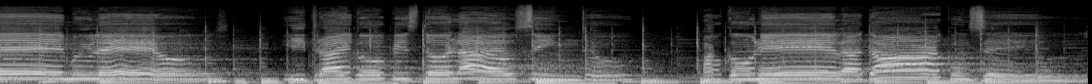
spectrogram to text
de muy lejos y traigo pistola al cinto pa' con él a dar consejos.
